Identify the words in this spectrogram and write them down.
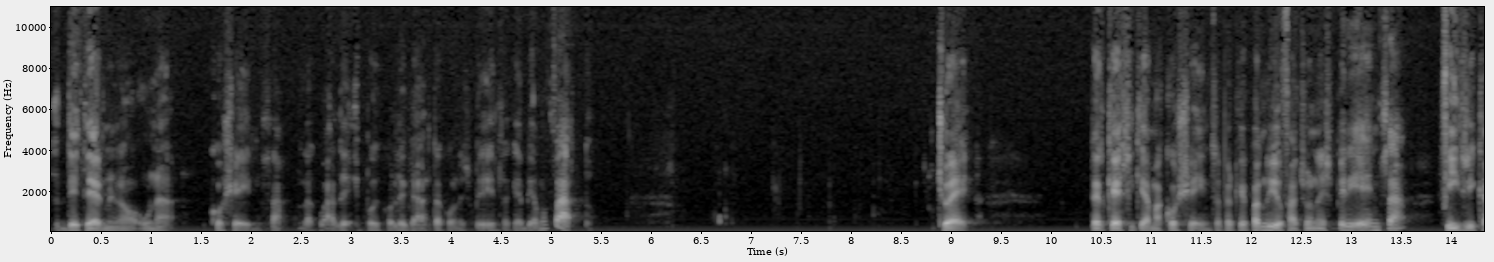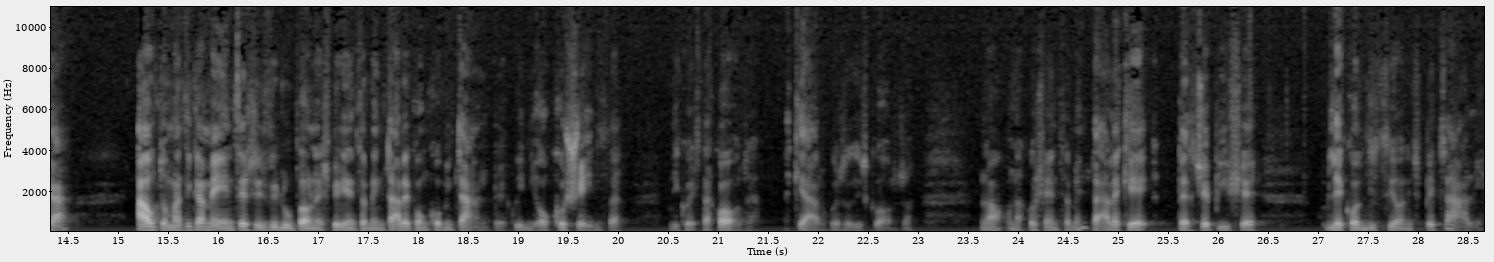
determinano una coscienza, la quale è poi collegata con l'esperienza che abbiamo fatto. Cioè, perché si chiama coscienza? Perché quando io faccio un'esperienza fisica, automaticamente si sviluppa un'esperienza mentale concomitante, quindi ho coscienza di questa cosa. È chiaro questo discorso? No? Una coscienza mentale che percepisce le condizioni speciali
